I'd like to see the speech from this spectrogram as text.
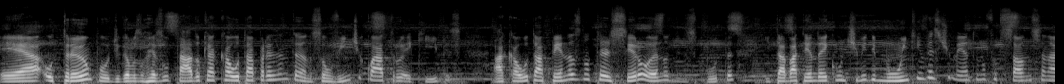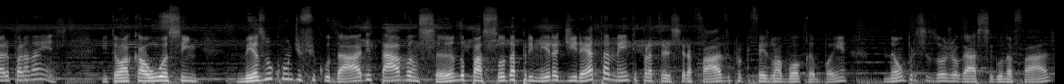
é o trampo, digamos, o resultado que a KU está apresentando. São 24 equipes. A KU está apenas no terceiro ano de disputa e está batendo aí com um time de muito investimento no futsal no cenário paranaense. Então a KU, assim, mesmo com dificuldade, está avançando, passou da primeira diretamente para a terceira fase, porque fez uma boa campanha, não precisou jogar a segunda fase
